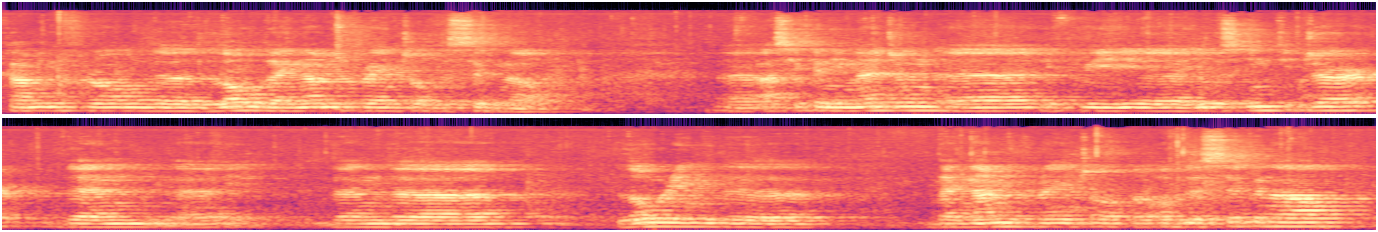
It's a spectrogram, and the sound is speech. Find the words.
coming from the low dynamic range of the signal. Uh, as you can imagine, if we use integer, then, then the lowering the dynamic range of, of the signal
